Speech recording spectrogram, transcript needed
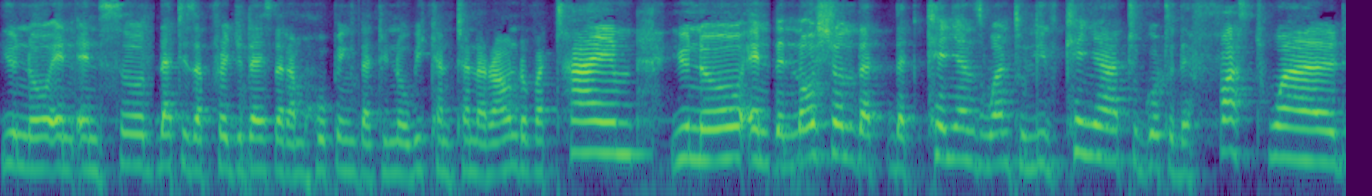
You know, and and so that is a prejudice that I'm hoping that you know we can turn around over time. You know, and the notion that that Kenyans want to leave Kenya to go to the first world.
